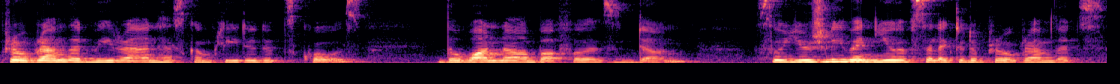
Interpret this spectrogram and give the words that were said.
program that we ran has completed its course. The one hour buffer is done. So usually when you have selected a program that's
